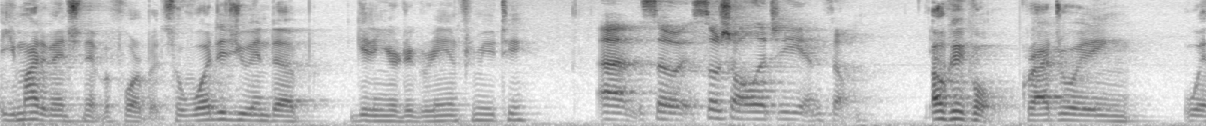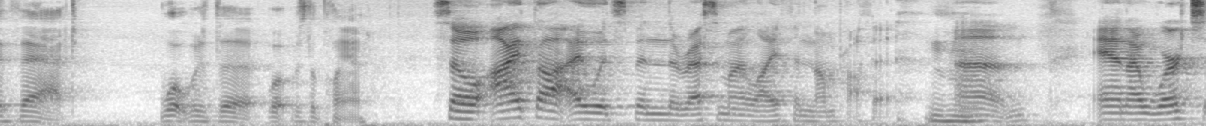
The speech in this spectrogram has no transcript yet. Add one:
You might have mentioned it before, but so what did you end up getting your degree in from UT? Um, so sociology and film. Okay, cool. Graduating with that, what was the what was the plan? So I thought I would spend the rest of my life in nonprofit. Um, and I worked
